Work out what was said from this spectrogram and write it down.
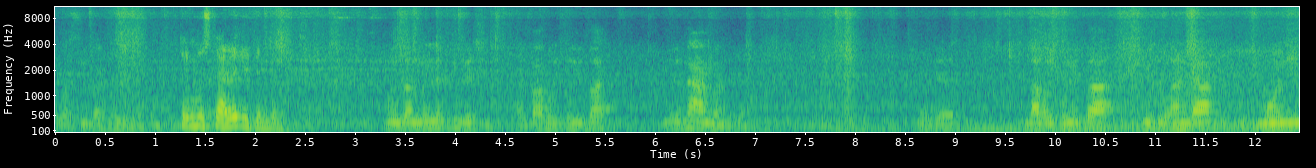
ওয়াসি বাবুল তরমুজ কারে দিতেন বলে মোজাম্মেলের কি বেশি আর বাবুল খলিফা ওই নারায়ণগঞ্জে যায় ওই যে বাবুল খলিফা মিটু ভান্ডার মণি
